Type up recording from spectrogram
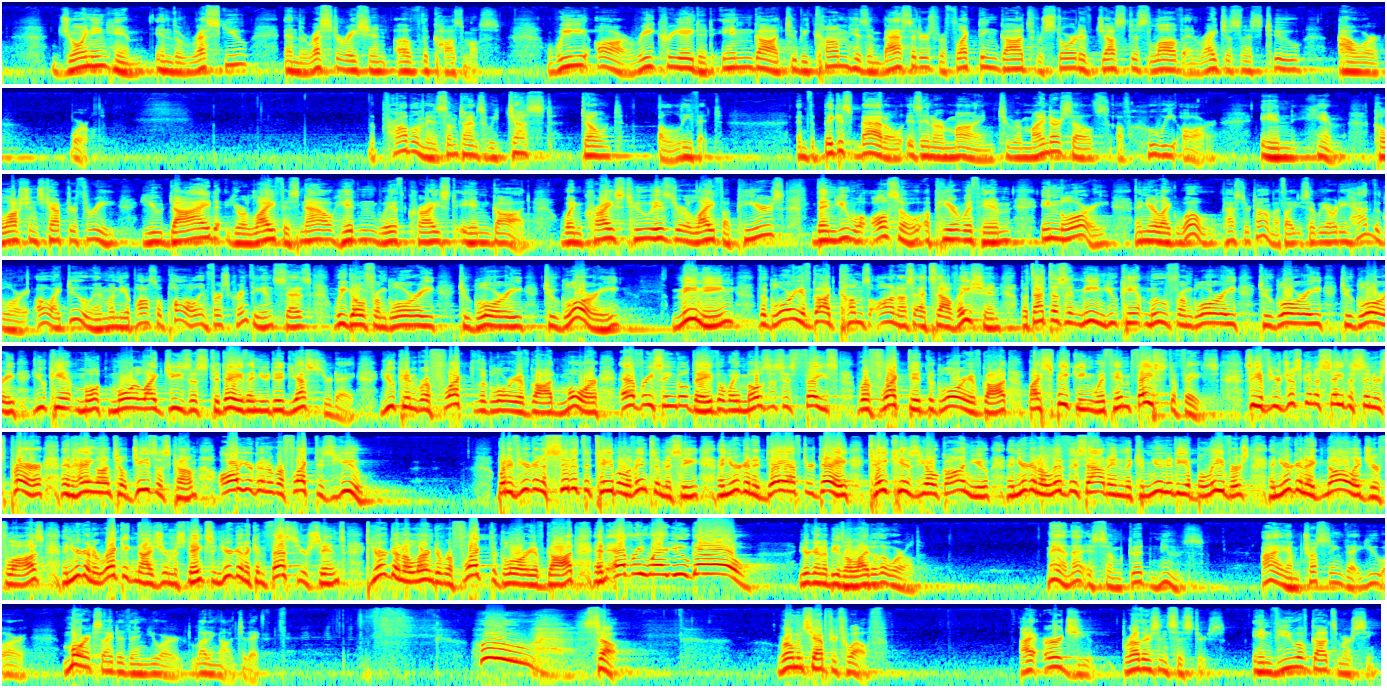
joining Him in the rescue and the restoration of the cosmos. We are recreated in God to become his ambassadors, reflecting God's restorative justice, love, and righteousness to our world. The problem is sometimes we just don't believe it. And the biggest battle is in our mind to remind ourselves of who we are in him. Colossians chapter 3 You died, your life is now hidden with Christ in God. When Christ, who is your life, appears, then you will also appear with him in glory. And you're like, Whoa, Pastor Tom, I thought you said we already had the glory. Oh, I do. And when the Apostle Paul in 1 Corinthians says we go from glory to glory to glory, Meaning, the glory of God comes on us at salvation, but that doesn't mean you can't move from glory to glory to glory. You can't look more like Jesus today than you did yesterday. You can reflect the glory of God more every single day, the way Moses' face reflected the glory of God by speaking with him face to face. See, if you're just going to say the sinner's prayer and hang on till Jesus come, all you're going to reflect is you. But if you're going to sit at the table of intimacy and you're going to day after day take his yoke on you and you're going to live this out in the community of believers and you're going to acknowledge your flaws and you're going to recognize your mistakes and you're going to confess your sins, you're going to learn to reflect the glory of God. And everywhere you go, you're going to be the light of the world. Man, that is some good news. I am trusting that you are more excited than you are letting on today. Whew. So, Romans chapter 12. I urge you, brothers and sisters, in view of God's mercy,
